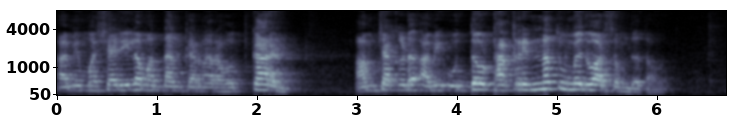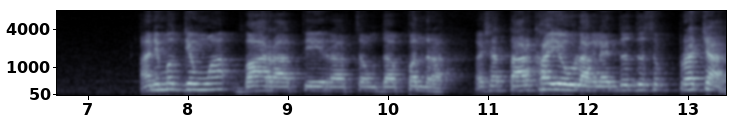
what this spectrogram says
आम्ही मशालीला मतदान करणार आहोत. कारण आमच्याकडं आम्ही उद्धव ठाकरेंनाच उमेदवार समजत आहोत. आणि मग जेव्हा बारा तेरा चौदा पंधरा अशा तारखा येऊ लागल्या आणि जसं प्रचार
